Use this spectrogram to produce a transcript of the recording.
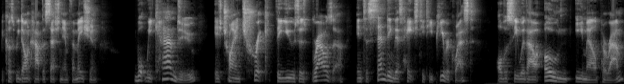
because we don't have the session information. What we can do is try and trick the user's browser into sending this HTTP request, obviously with our own email param,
